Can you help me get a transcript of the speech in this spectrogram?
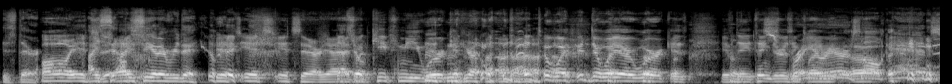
It's there. Oh, it's I see, I see it every day. It's it's it's there. Yeah. That's what keeps me working. the way the way I work is if they think there isn't Spray your climate aerosol oh. cans.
